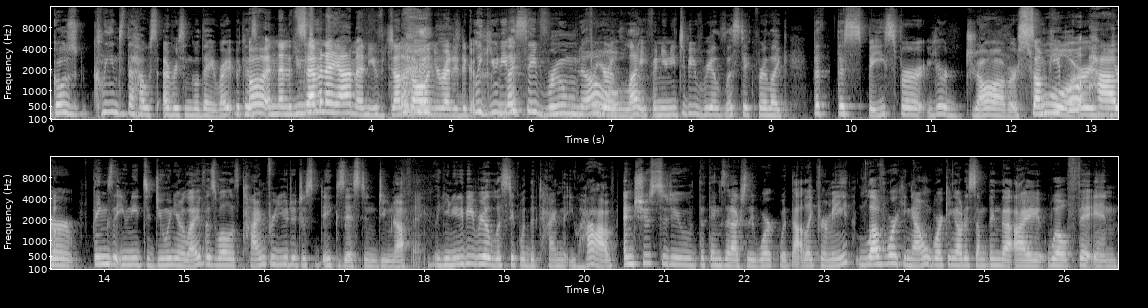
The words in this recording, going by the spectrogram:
goes cleans the house every single day, right? Because oh, and then it's seven a.m. and you've done it all and you're ready to go. like you need like, to save room no. for your life, and you need to be realistic for like the the space for your job or some people or have your things that you need to do in your life as well as time for you to just exist and do nothing. Like you need to be realistic with the time that you have and choose to do the things that actually work with that. Like for me, love working out. Working out is something that I will fit in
